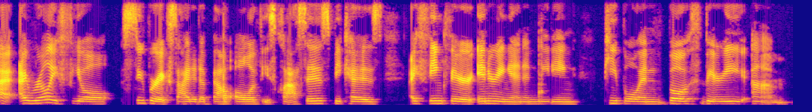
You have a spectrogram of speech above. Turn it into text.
I, I really feel super excited about all of these classes because I think they're entering in and meeting people in both very um,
